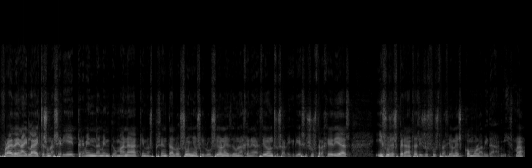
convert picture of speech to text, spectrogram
Friday Night Lights es una serie tremendamente humana que nos presenta los sueños e ilusiones de una generación, sus alegrías y sus tragedias, y sus esperanzas y sus frustraciones como la vida misma.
